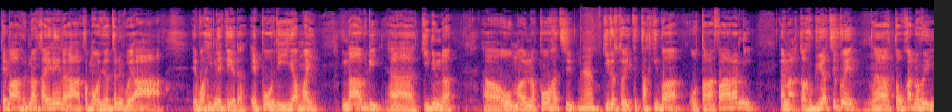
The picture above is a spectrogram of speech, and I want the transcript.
te māhuna kai reira, ā, ka mōhio tonu koe, ā, he wahine tērā, e pōrihia mai i ngā uri ki runa o Maunapōhatu, ki roto i te takiwā o Tāwhārani. Ana, ka huri atu koe tō kanohi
